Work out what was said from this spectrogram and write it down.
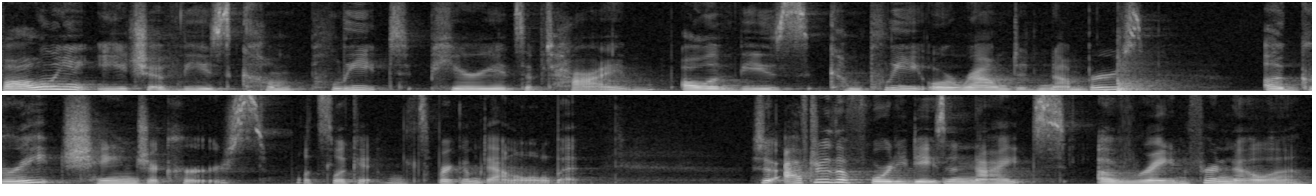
Following each of these complete periods of time, all of these complete or rounded numbers, a great change occurs. Let's look at let's break them down a little bit. So, after the 40 days and nights of rain for Noah,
